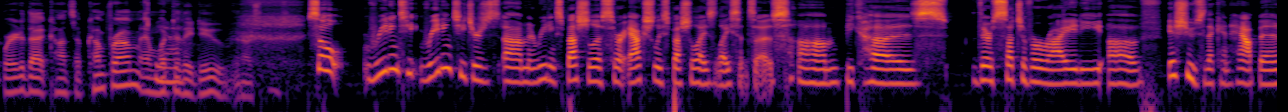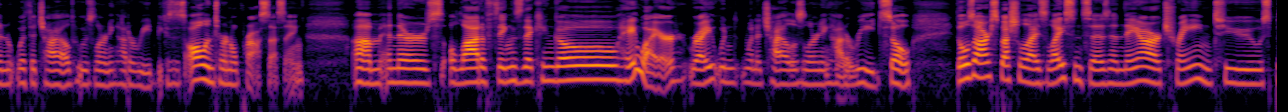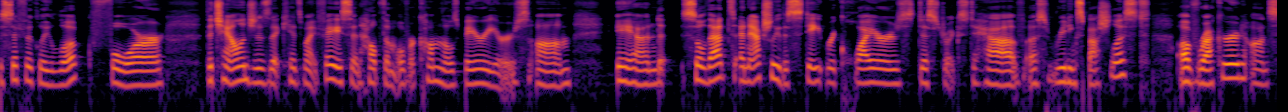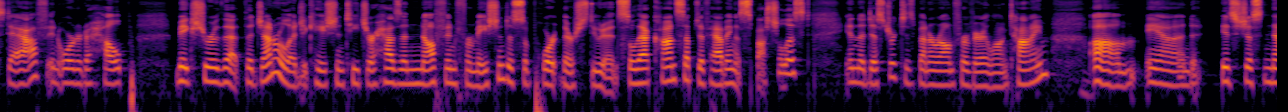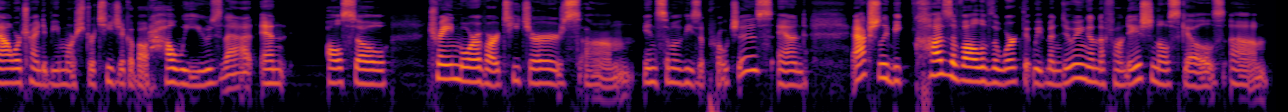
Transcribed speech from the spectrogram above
Where did that concept come from, and what do they do in our schools? So reading te- reading teachers um, and reading specialists are actually specialized licenses um, because there's such a variety of issues that can happen with a child who is learning how to read because it's all internal processing um, and there's a lot of things that can go haywire right when when a child is learning how to read so those are specialized licenses and they are trained to specifically look for the challenges that kids might face and help them overcome those barriers. Um, and so that's, and actually, the state requires districts to have a reading specialist of record on staff in order to help make sure that the general education teacher has enough information to support their students. So, that concept of having a specialist in the district has been around for a very long time. Um, and it's just now we're trying to be more strategic about how we use that and also train more of our teachers um, in some of these approaches. And actually, because of all of the work that we've been doing on the foundational skills, um,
